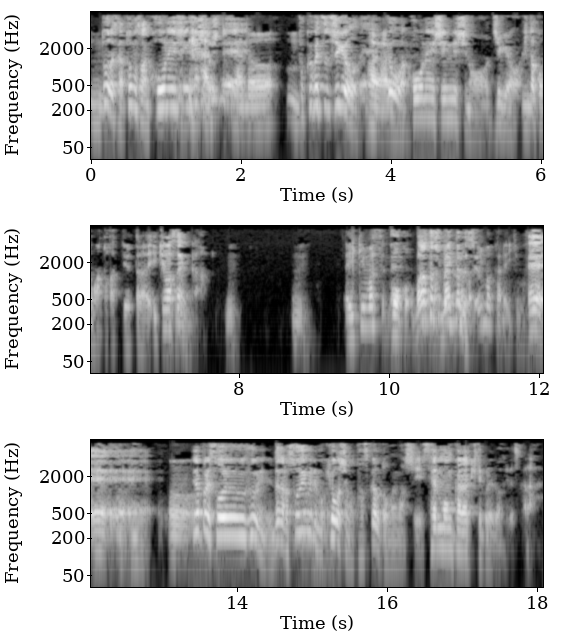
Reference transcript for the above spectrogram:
うんどうですか？トムさん、公認心理師としあて、の、うん。特別授業で、はいはいはい今日は公認心理師の授業、うん一コマとかって言ったら行きませんか、うん。行きますね。高校私も行くんですよ今から行きます。ええええええうん。やっぱりそういう風に、だからそういう意味でも教師も助かると思いますし、専門家が来てくれるわけですから。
